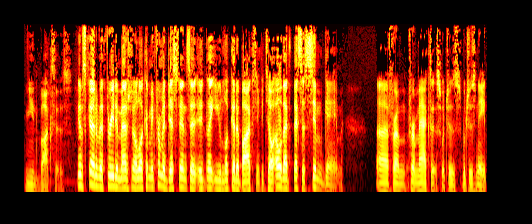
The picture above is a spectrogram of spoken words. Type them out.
neat boxes. Gives kind of a three dimensional look. I mean, from a distance, it, it like you look at a box and you can tell, oh, that's that's a Sim game uh, from from Maxis, which is which is neat.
